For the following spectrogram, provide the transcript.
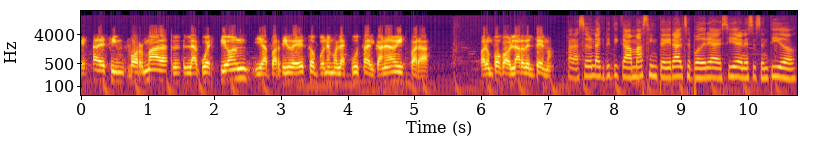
está desinformada la cuestión y a partir de eso ponemos la excusa del cannabis para, para un poco hablar del tema. Para hacer una crítica más integral, se podría decir en ese sentido.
